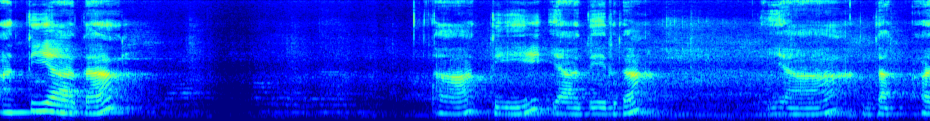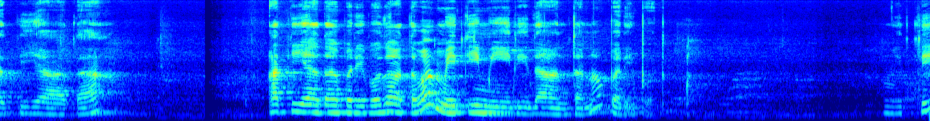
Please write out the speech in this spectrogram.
ಅತಿಯಾದ ಅತಿ ಯಾ ದೀರ್ಘ ಯಾದ. ಅತಿಯಾದ ಅತಿಯಾದ ಬರಿಬೋದು ಅಥವಾ ಮಿತಿ ಮೀರಿದ ಅಂತಲೂ ಬರಿಬೋದು. ಮಿತಿ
